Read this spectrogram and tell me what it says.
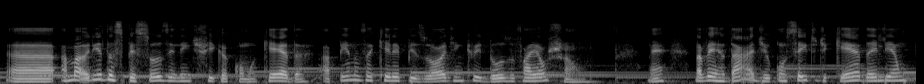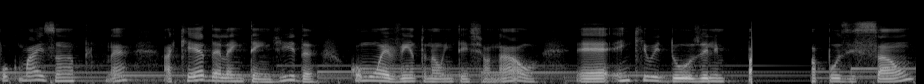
Uh, a maioria das pessoas identifica como queda apenas aquele episódio em que o idoso vai ao chão. Né? Na verdade, o conceito de queda ele é um pouco mais amplo. Né? A queda ela é entendida como um evento não intencional é, em que o idoso ele uma posição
